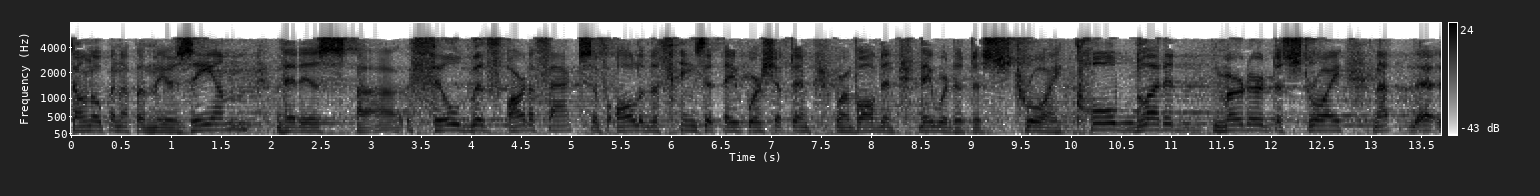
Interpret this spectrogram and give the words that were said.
don't open up a museum that is uh, filled with artifacts of all of the things that they worshiped and were involved in. They were to destroy, cold blooded murder, destroy not, uh,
